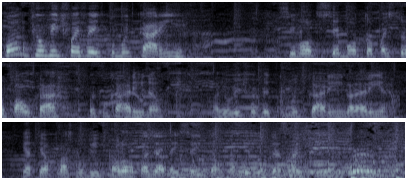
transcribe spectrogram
Como que o vídeo foi feito com muito carinho? Se você botou pra estrupar o carro, foi com carinho, não. Mas o vídeo foi feito com muito carinho, galerinha. E até o próximo vídeo. Falou, rapaziada. É isso aí, então. Tamo junto. É nóis.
